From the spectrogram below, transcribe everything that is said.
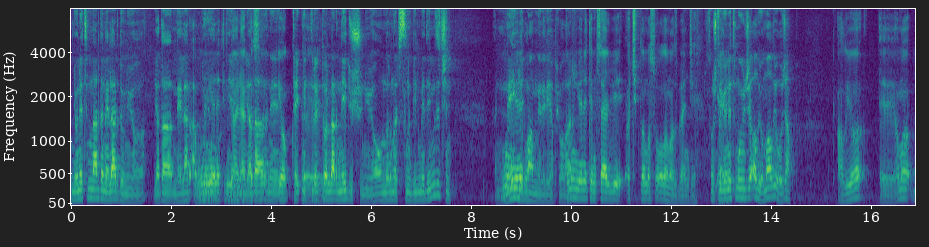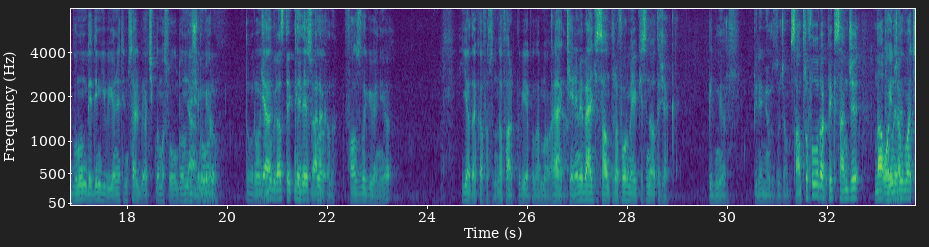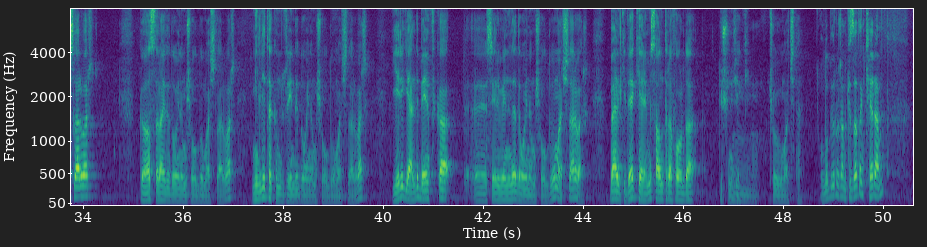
yönetimlerde neler dönüyor ya da neler bunun oluyor yönetimle diyelim. ya alakası da hani yok. teknik Ee, direktörler ne düşünüyor onların açısını bilmediğimiz için hani Bunun neyle yönet- bu hamleleri yapıyorlar. Bunun yönetimsel bir açıklaması olamaz bence. Sonuçta yönetim oyuncuyu alıyor mu alıyor hocam. Alıyor e, ama bunun dediğim gibi yönetimsel bir açıklaması olduğunu Yani düşünmüyorum. doğru. Doğru hocam. Ya bu biraz teknik ekiple Tedesco alakalı. fazla güveniyor. Ya da kafasında farklı bir yapılanma var. Ha, Kerem'i belki santrafor mevkisine atacak. Bilmiyoruz. Bilemiyoruz hocam. Santrafor olarak peki sence ne yapar Oynadığı hocam? maçlar var. Galatasaray'da da oynamış olduğu maçlar var. Milli takım düzeyinde de oynamış olduğu maçlar var. Yeri geldi Benfica e, serüveninde de oynamış olduğu maçlar var. Belki de Kerem'i santraforda düşünecek çoğu maçta. Olabilir hocam ki zaten Kerem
